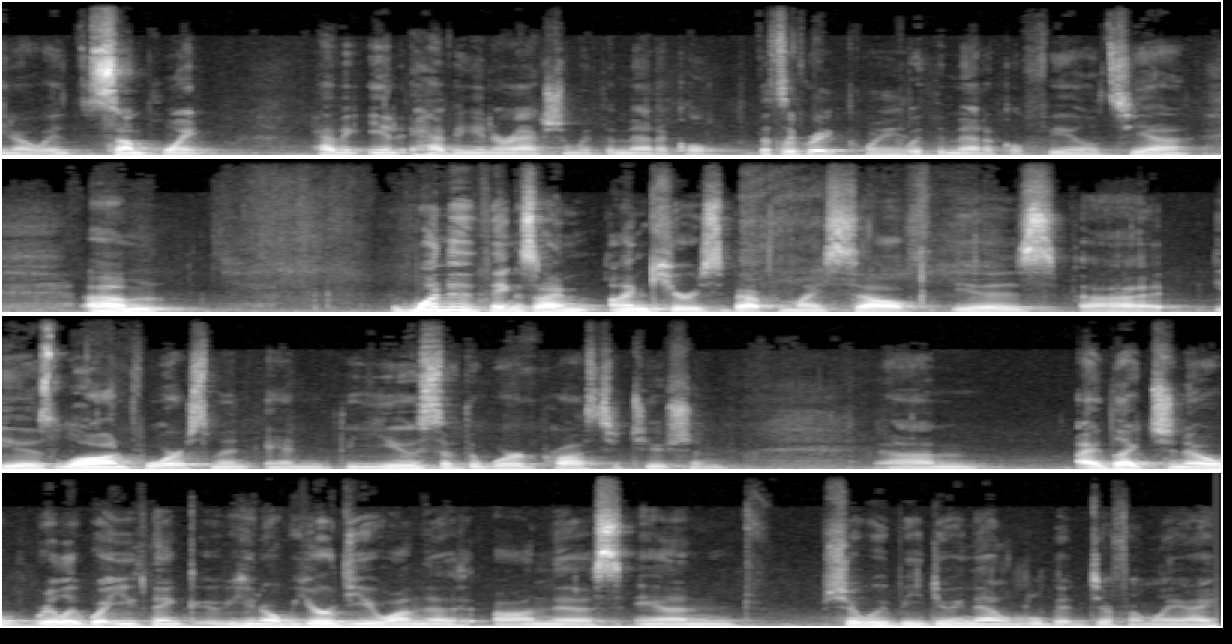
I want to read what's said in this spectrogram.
you know, at some point having in, having interaction with the medical. That's a great point. With the medical fields, yeah. Um, one of the things I'm I'm curious about for myself is uh, is law enforcement and the use of the word prostitution. Um, I'd like to know really what you think, you know, your view on, the, on this, and should we be doing that a little bit differently? I,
